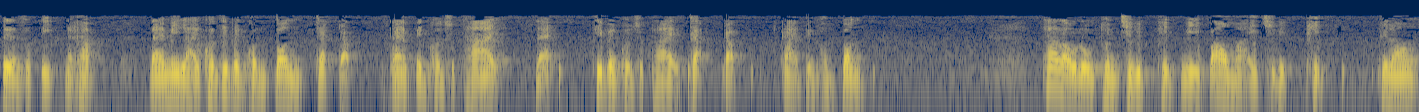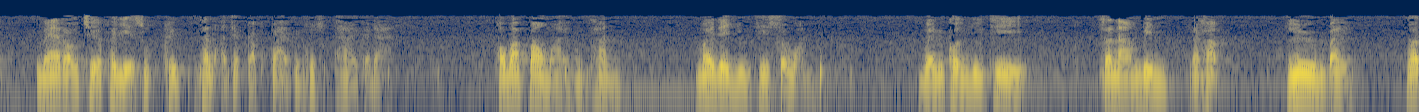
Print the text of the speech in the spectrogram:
เตือนสตินะครับ แต่มีหลายคนที่เป็นคนต้นจะกลับกลายเป็นคนสุดท้าย และที่เป็นคนสุดท้ายจะกลับกลายเป็นคนต้น ถ้าเราลงทุนชีวิตผิดมีเป้าหมายชีวิตผิด พี่น้องแม้เราเชื่อพระเยซูคริสต์ท่านอาจจะกลับกลายเป็นคนสุดท้ายก็ได้ เพราะว่าเป้าหมายของท่านไม่ได้อยู่ที่สวรรค์ เหมือนคนอยู่ที่สนามบินนะครับ ลืมไปว่า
